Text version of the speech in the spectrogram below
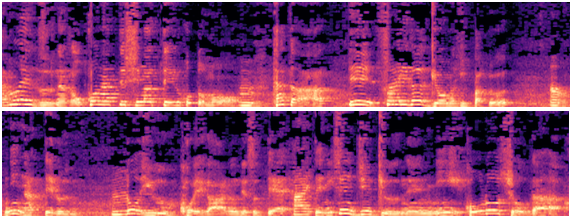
やむを得ずなんか行ってしまっていることもうん。多々あってそれが業務逼迫うんになってるという声があるんですって、はい。で2019年に厚労省が、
